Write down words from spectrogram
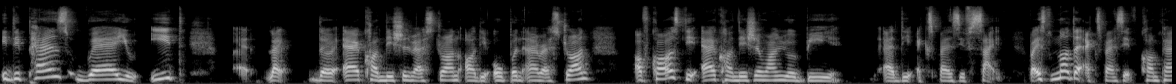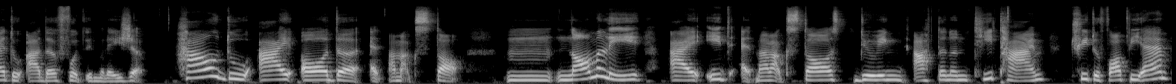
It depends where you eat. Uh, like the air conditioned restaurant or the open air restaurant, of course, the air conditioned one will be at the expensive side, but it's not that expensive compared to other food in Malaysia. How do I order at Mamak store? Mm, normally, I eat at Mamak stores during afternoon tea time, 3 to 4 p.m.,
